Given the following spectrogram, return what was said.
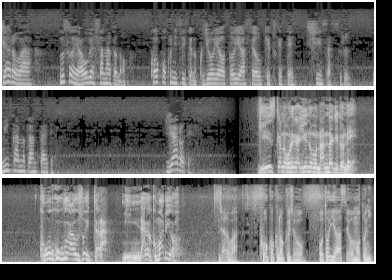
ジャロは嘘や大げさなどの広告についての苦情やお問い合わせを受け付けて審査する民間の団体です。ジャロです。芸術家の俺が言うのもなんだけどね。広告が嘘言ったらみんなが困るよ。ジャロは広告の苦情お問い合わせをもとに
